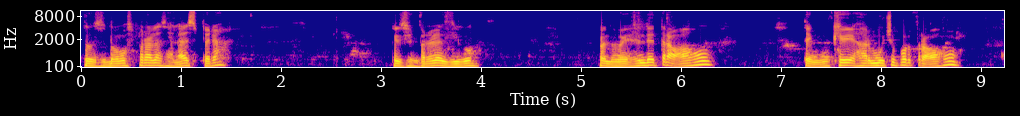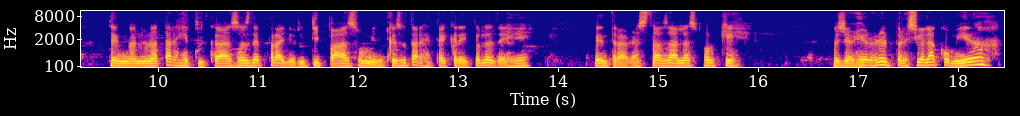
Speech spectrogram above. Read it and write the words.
entonces vamos para la sala de espera, que siempre les digo, cuando viajen de trabajo, tengan que viajar mucho por trabajo, tengan una tarjetita de esas de Priority Pass o miren que su tarjeta de crédito les deje entrar a estas salas porque pues ya vieron el precio de la comida.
